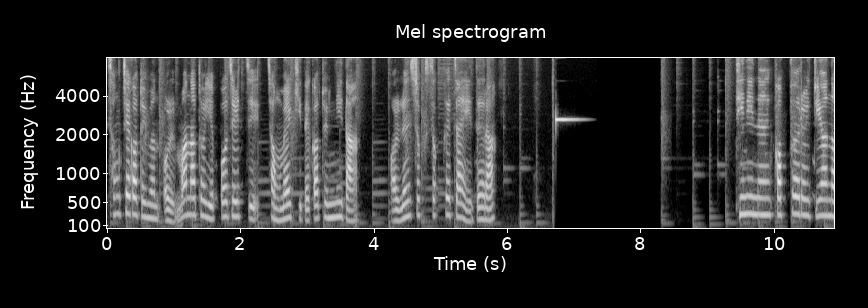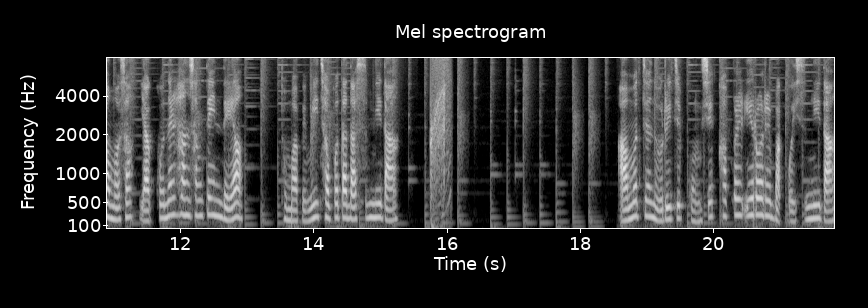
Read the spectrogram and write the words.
성체가 되면 얼마나 더 예뻐질지 정말 기대가 됩니다. 얼른 쑥쑥 크자 얘들아. 티니는 커플을 뛰어넘어서 약혼을 한 상태인데요. 도마뱀이 저보다 낫습니다. 아무튼 우리 집 공식 커플 1호를 맡고 있습니다.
